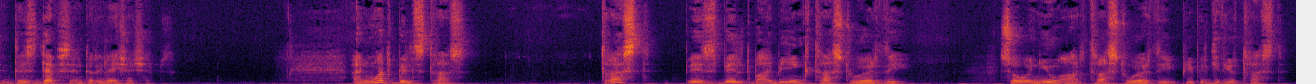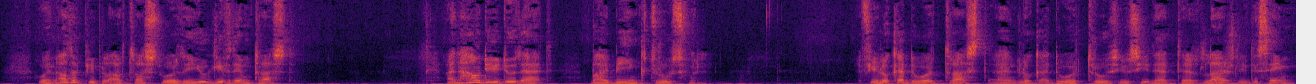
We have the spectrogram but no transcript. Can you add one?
there's depth in the relationships. And what builds trust? Trust is built by being trustworthy. So when you are trustworthy, people give you trust. When other people are trustworthy, you give them trust. And how do you do that? By being truthful if you look at the word trust and look at the word truth, you see that they're largely the same.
